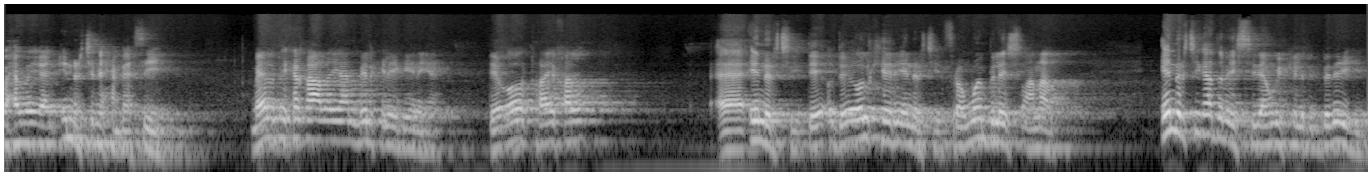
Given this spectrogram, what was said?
waxa weeyaan energy bay xambaarsan yihiin meel bay ka qaadayaan meel kale geenayaan. They all trifle uh, energy. They, they all carry energy from one place to another. Energy-ga hadda bay sidaan way kala badbadan yihiin.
